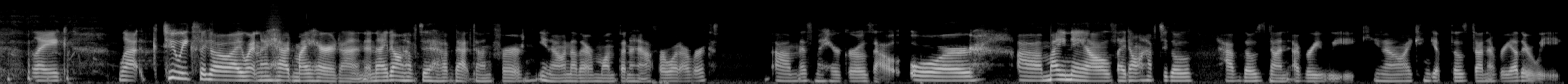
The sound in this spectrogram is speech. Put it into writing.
like, la- two weeks ago, I went and I had my hair done, and I don't have to have that done for you know another month and a half or whatever, 'cause, um, as my hair grows out. Or uh, my nails, I don't have to go have those done every week. You know, I can get those done every other week.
